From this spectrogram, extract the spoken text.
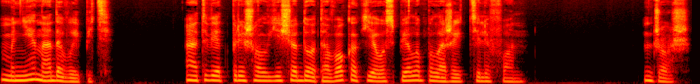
мне надо выпить». Ответ пришел еще до того, как я успела положить телефон. Джош.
